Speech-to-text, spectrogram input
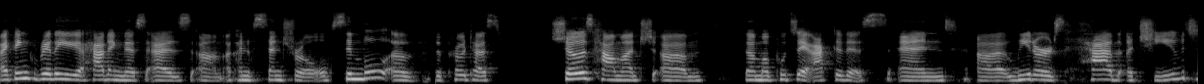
I think really having this as um, a kind of central symbol of the protest shows how much um, the Mapuche activists and uh, leaders have achieved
